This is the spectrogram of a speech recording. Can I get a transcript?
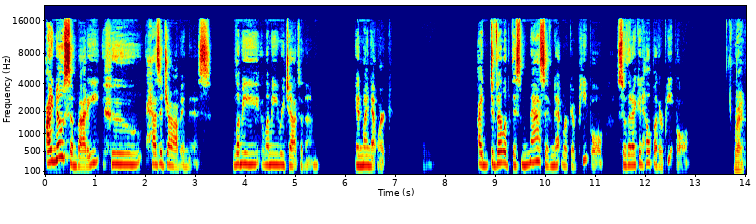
i know somebody who has a job in this let me let me reach out to them in my network i developed this massive network of people so that i could help other people Right.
